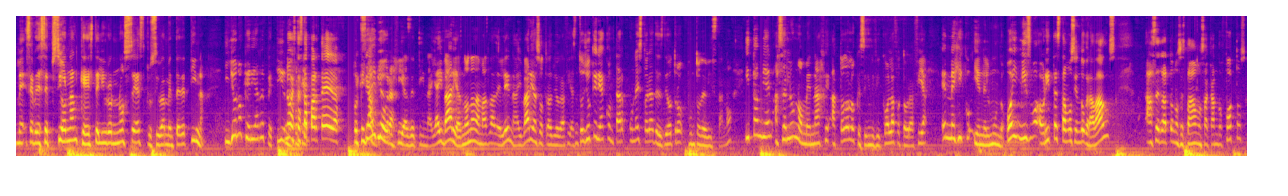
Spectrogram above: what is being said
me, se decepcionan que este libro no sea exclusivamente de Tina. Y yo no quería repetir. No, está esta parte de la porque ya hay biografías de Tina, y hay varias, no nada más la de Elena, hay varias otras biografías. Entonces yo quería contar una historia desde otro punto de vista, ¿no? Y también hacerle un homenaje a todo lo que significó la fotografía en México y en el mundo. Hoy mismo, ahorita estamos siendo grabados, hace rato nos estábamos sacando fotos,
